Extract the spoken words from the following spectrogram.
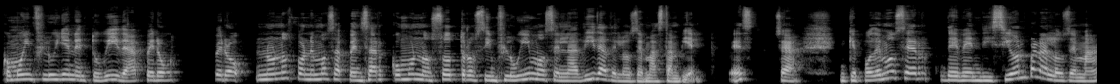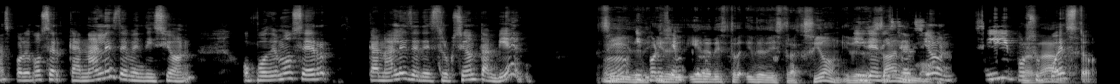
Cómo influyen en tu vida, pero, pero no nos ponemos a pensar cómo nosotros influimos en la vida de los demás también, ¿ves? O sea, que podemos ser de bendición para los demás, podemos ser canales de bendición o podemos ser canales de destrucción también. Sí, y, por ejemplo, y, de distracción. Y de, distracción. Sí, por supuesto.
